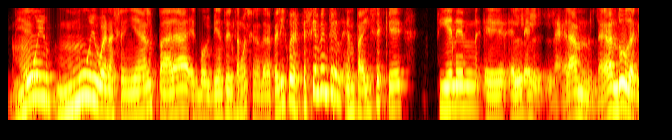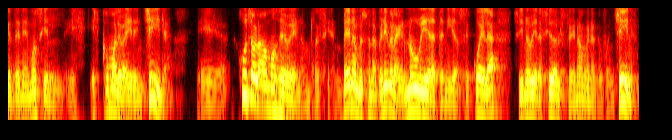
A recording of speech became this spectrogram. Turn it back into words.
Muy, muy buena señal para el movimiento internacional de la película, especialmente en, en países que tienen eh, el, el, la, gran, la, gran, duda que tenemos y el, es, es, cómo le va a ir en China. Eh, justo hablábamos de Venom recién. Venom es una película que no hubiera tenido secuela si no hubiera sido el fenómeno que fue en China.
